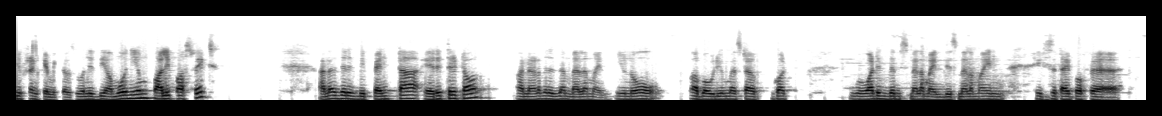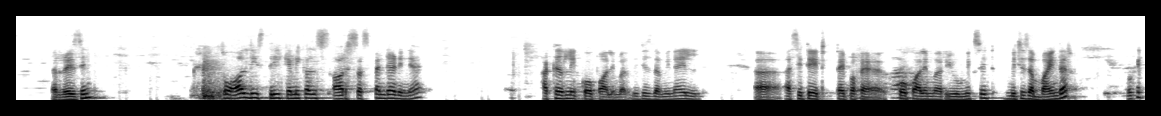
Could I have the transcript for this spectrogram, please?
different chemicals. One is the ammonium polyphosphate, another is the pentaerythritol, and another is the melamine. You know about, you must have got what is this melamine? This melamine it is a type of uh, resin. So all these three chemicals are suspended in a acrylic copolymer, which is the vinyl uh, acetate type of a copolymer. You mix it, which is a binder. Okay.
